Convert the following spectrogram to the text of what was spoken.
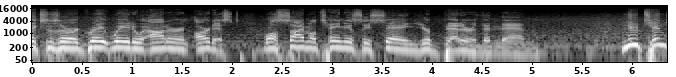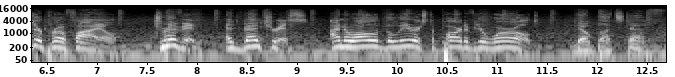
Remixes are a great way to honor an artist while simultaneously saying you're better than them. New Tinder profile. Driven, adventurous. I know all of the lyrics to Part of Your World. No butt stuff.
